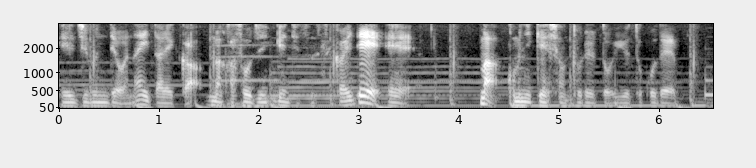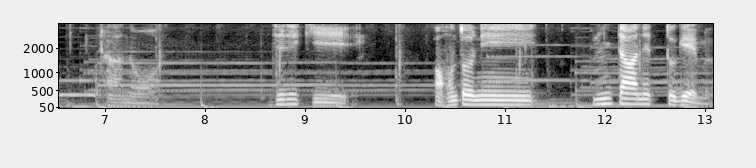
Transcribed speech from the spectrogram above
えー、自分ではない誰か、まあ仮想人現実の世界で、えー、まあコミュニケーション取れるというところで、あの、一時期、まあ、本当にインターネットゲーム、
